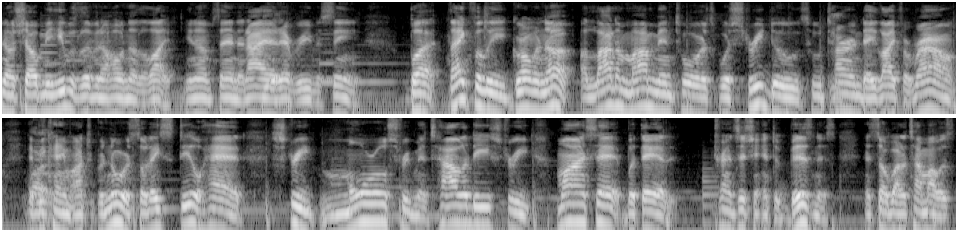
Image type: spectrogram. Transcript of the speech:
know, showed me he was living a whole nother life. You know what I'm saying? That I had ever even seen. But thankfully, growing up, a lot of my mentors were street dudes who turned their life around and Right. became entrepreneurs. So they still had street morals, street mentality, street mindset, but they had transitioned into business. And so by the time I was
